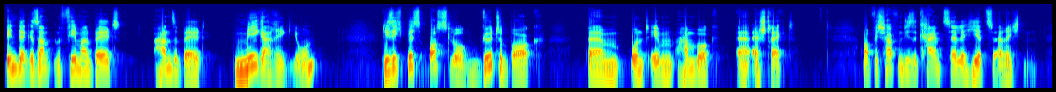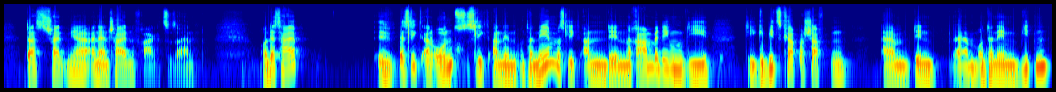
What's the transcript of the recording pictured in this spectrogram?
in der gesamten Fehmarnbelt, Hansebelt Megaregion, die sich bis Oslo, Göteborg ähm, und eben Hamburg äh, erstreckt, ob wir schaffen, diese Keimzelle hier zu errichten. Das scheint mir eine entscheidende Frage zu sein. Und deshalb, äh, es liegt an uns, es liegt an den Unternehmen, es liegt an den Rahmenbedingungen, die die Gebietskörperschaften ähm, den ähm, Unternehmen bieten,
